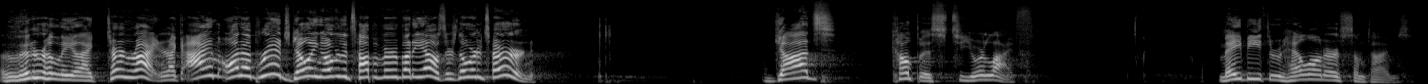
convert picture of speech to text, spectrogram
Literally, like, turn right. You're like, I'm on a bridge going over the top of everybody else. There's nowhere to turn. God's compass to your life may be through hell on earth sometimes,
